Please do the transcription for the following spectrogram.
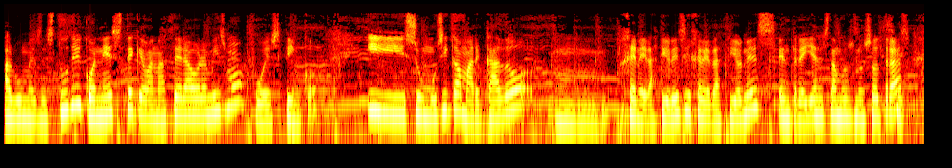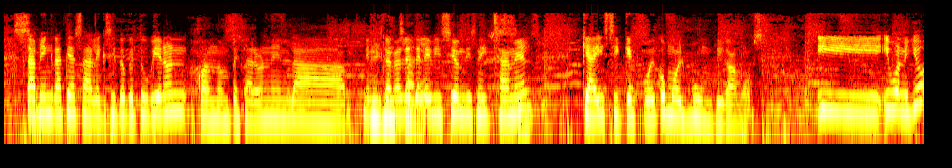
álbumes de estudio y con este que van a hacer ahora mismo, pues cinco. Y su música ha marcado mm, generaciones y generaciones, entre ellas estamos nosotras, también gracias al éxito que tuvieron cuando empezaron en, la, en el canal de televisión Disney Channel, que ahí sí que fue como el boom, digamos. Y, y bueno, yo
